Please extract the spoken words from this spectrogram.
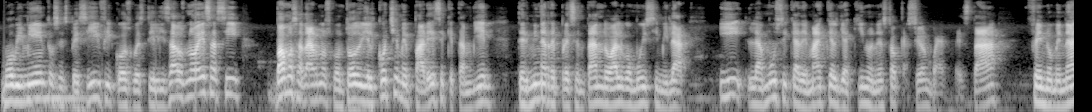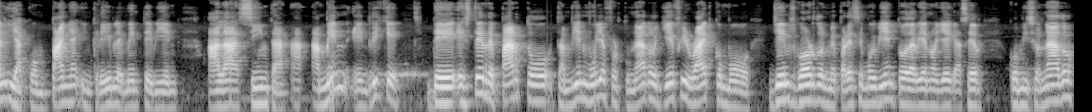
movimientos específicos o estilizados, no es así, vamos a darnos con todo y el coche me parece que también termina representando algo muy similar y la música de Michael Giacchino en esta ocasión, bueno, está fenomenal y acompaña increíblemente bien a la cinta. amén, Enrique, de este reparto también muy afortunado. Jeffrey Wright como James Gordon me parece muy bien, todavía no llega a ser comisionado.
